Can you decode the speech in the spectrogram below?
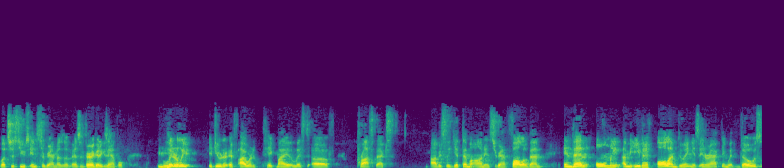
let's just use Instagram as a as a very good example. Mm-hmm. Literally, if you were to, if I were to take my list of prospects obviously get them on Instagram, follow them. And then only, I mean, even if all I'm doing is interacting with those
